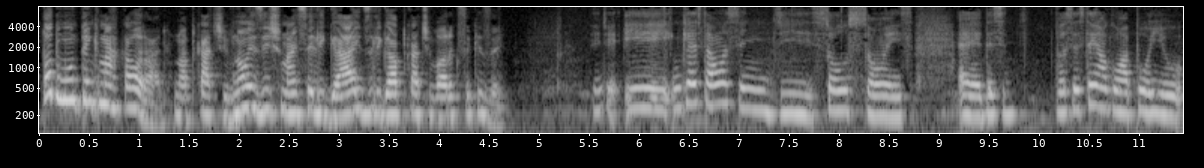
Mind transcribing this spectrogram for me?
todo mundo tem que marcar horário no aplicativo. Não existe mais você ligar e desligar o aplicativo a hora que você quiser. Entendi. E em questão assim de soluções, é, desse, vocês têm algum apoio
